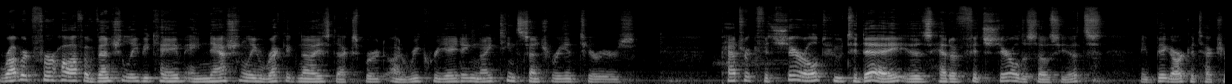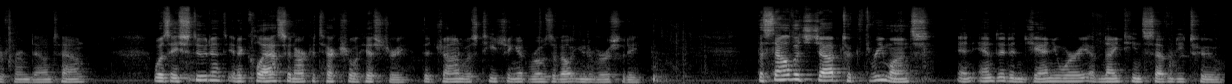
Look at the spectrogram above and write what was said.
Robert Furhoff eventually became a nationally recognized expert on recreating 19th century interiors. Patrick Fitzgerald, who today is head of Fitzgerald Associates, a big architecture firm downtown, was a student in a class in architectural history that John was teaching at Roosevelt University. The salvage job took three months and ended in January of 1972.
